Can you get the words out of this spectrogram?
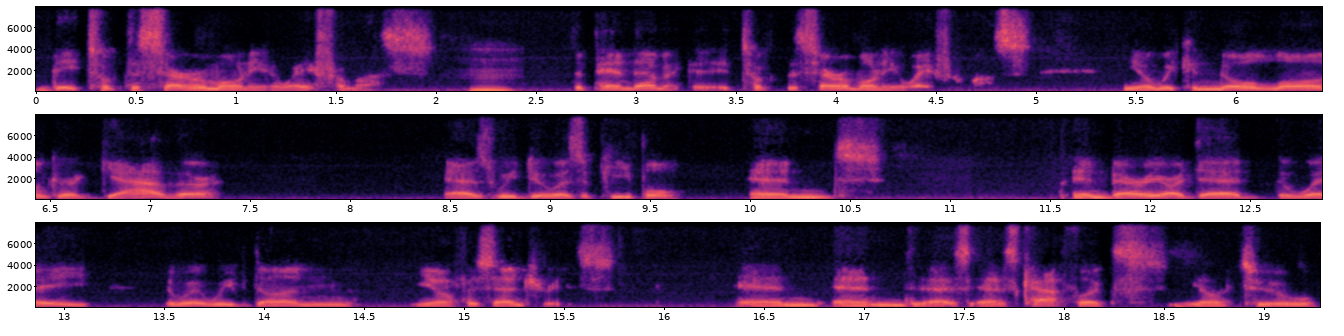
they took the ceremony away from us. Hmm. The pandemic, it took the ceremony away from us. You know, we can no longer gather as we do as a people and and bury our dead the way the way we've done, you know, for centuries. And and as as Catholics, you know, to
